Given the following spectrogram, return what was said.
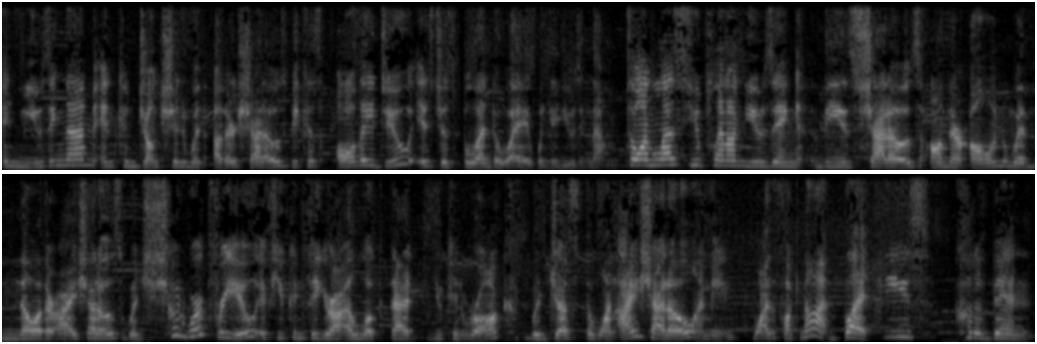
in using them in conjunction with other shadows because all they do is just blend away when you're using them. So unless you plan on using these shadows on their own with no other eyeshadows, which could work for you if you can figure out a look that you can rock with just the one eyeshadow, I mean, why the fuck not? But these could have been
